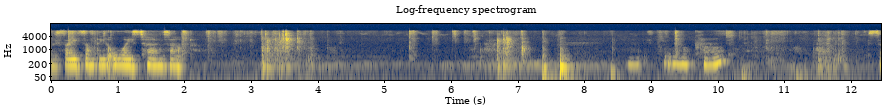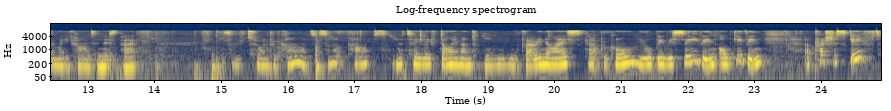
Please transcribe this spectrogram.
I say something that always turns up. so many cards in this pack. So we have 200 cards. That's a lot of cards. And a tea leaf diamond. Ooh, very nice, Capricorn. You'll be receiving or giving a precious gift.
